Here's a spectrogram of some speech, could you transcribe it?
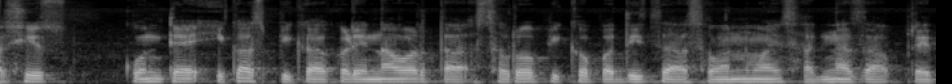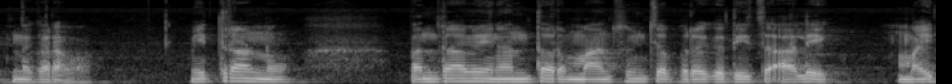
तसेच कोणत्या एकाच पिकाकडे न वळता सर्व पिकं पद्धतीचा समन्वय साधण्याचा प्रयत्न करावा. मित्रांनो पंधरा मे नंतर मान्सूनच्या प्रगतीचा आलेख माहीत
